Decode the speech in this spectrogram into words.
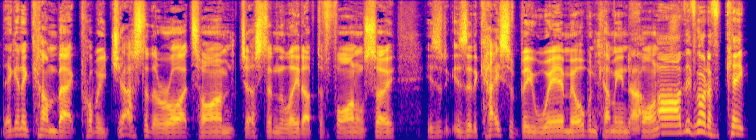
they're going to come back probably just at the right time, just in the lead up to final. So is it, is it a case of beware Melbourne coming into final? Oh, they've got to keep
